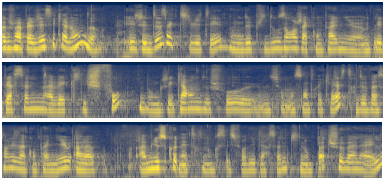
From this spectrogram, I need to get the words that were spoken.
Donc je m'appelle Jessica Londe et j'ai deux activités. Donc depuis 12 ans, j'accompagne euh, les personnes avec les chevaux. Donc j'ai 42 chevaux euh, sur mon centre équestre, de façon à les accompagner à, mieux se connaître. Donc c'est sur des personnes qui n'ont pas de cheval à elles,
